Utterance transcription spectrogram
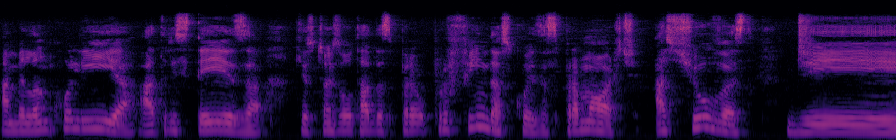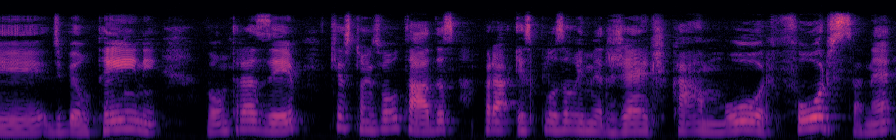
a melancolia, a tristeza, questões voltadas para o fim das coisas, para a morte. As chuvas de, de Beltane vão trazer questões voltadas para explosão energética, amor, força, né?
